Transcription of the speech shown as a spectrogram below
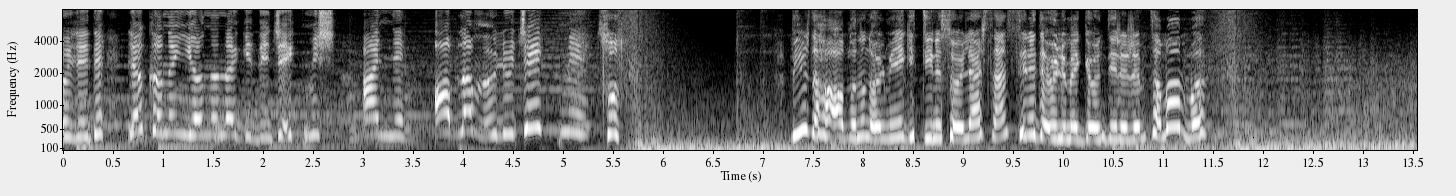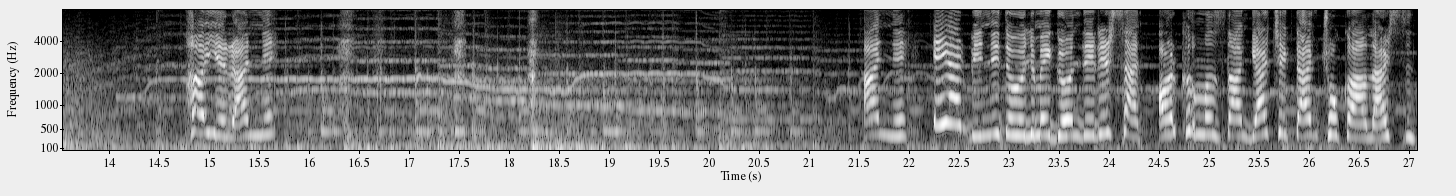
Söyledi. Laka'nın yanına gidecekmiş. Anne, ablam ölecek mi? Sus. Bir daha ablanın ölmeye gittiğini söylersen seni de ölüme gönderirim tamam mı? Hayır anne. Anne, eğer beni de ölüme gönderirsen arkamızdan gerçekten çok ağlarsın.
